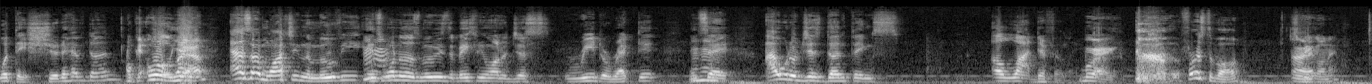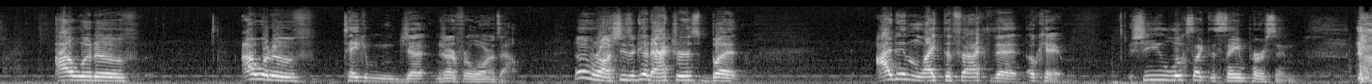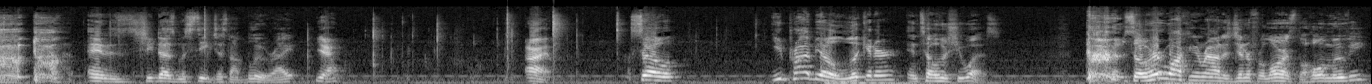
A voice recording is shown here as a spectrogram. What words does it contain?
what they should have done. Okay. Well, Like, yeah. As I'm watching the movie, it's mm-hmm. one of those movies that makes me want to just redirect it and mm-hmm. say, I would have just done things a lot differently. Right. First of all, Speak all right, on it. I would have, I would have taken Je- Jennifer Lawrence out. Don't get me wrong; she's a good actress, but I didn't like the fact that okay, she looks like the same person, and she does Mystique, just not blue, right? Yeah. All right. So you'd probably be able to look at her and tell who she was. so her walking around as Jennifer Lawrence the whole movie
